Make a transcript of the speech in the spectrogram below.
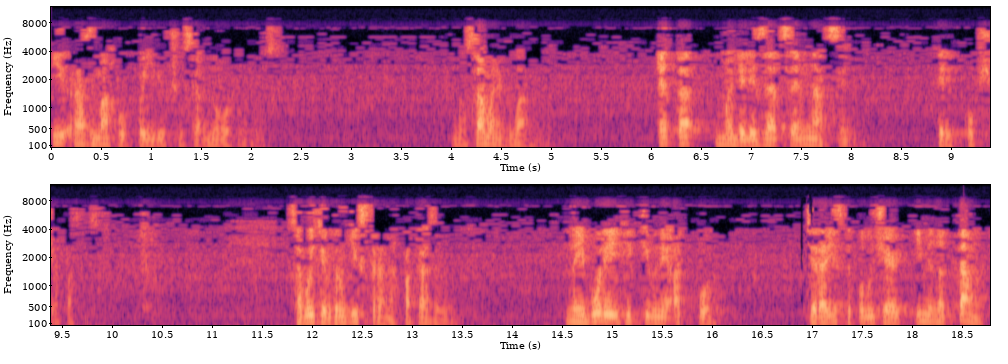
и размаху появившихся новых угроз. Но самое главное – это мобилизация нации перед общей опасностью. События в других странах показывают, наиболее эффективный отпор террористы получают именно там,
